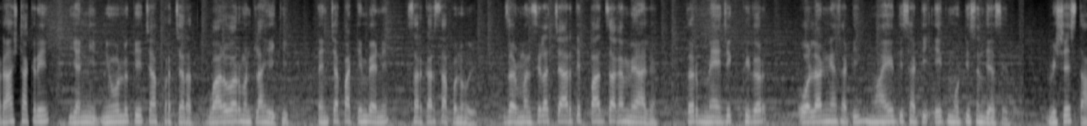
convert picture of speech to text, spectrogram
राज ठाकरे यांनी निवडणुकीच्या प्रचारात वारंवार म्हटलं आहे की त्यांच्या पाठिंब्याने सरकार स्थापन होईल. जर मनसेला चार ते पाच जागा मिळाल्या तर मॅजिक फिगर ओलांडण्यासाठी महायुतीसाठी एक मोठी संधी असेल. विशेषतः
